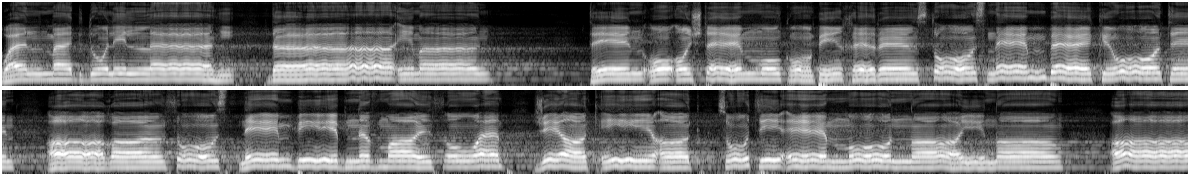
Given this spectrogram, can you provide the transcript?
والمجد لله دائما. تن أو اشتمكو بخريستوس نمبكيوتن أغاثوس نم بابن في ماي ثواب جياك إياك صوتي إمون ناينا آه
